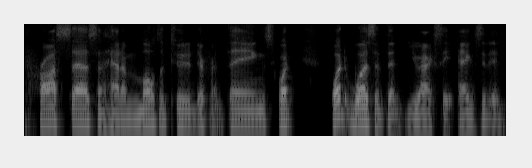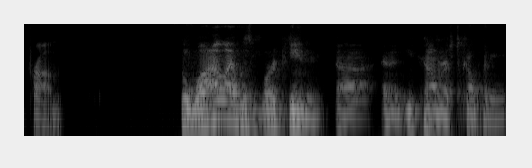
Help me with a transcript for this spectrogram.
process and had a multitude of different things? What what was it that you actually exited from? So while I was working uh, at an e-commerce company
